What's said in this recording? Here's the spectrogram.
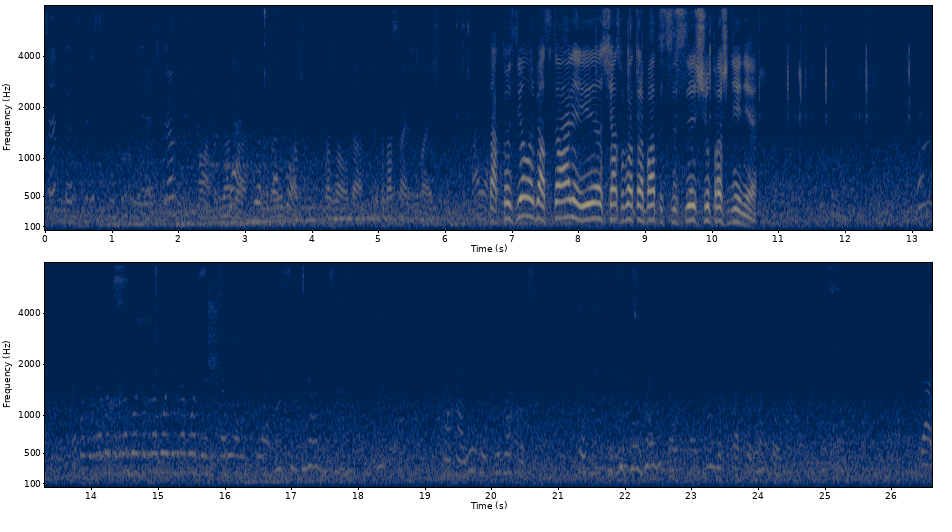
скоростить не хотела. Сказал, да. Все, тогда с нами занимаешься. Так, кто сделал, ребят, встали, и сейчас будем отрабатывать следующее упражнение. Так,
